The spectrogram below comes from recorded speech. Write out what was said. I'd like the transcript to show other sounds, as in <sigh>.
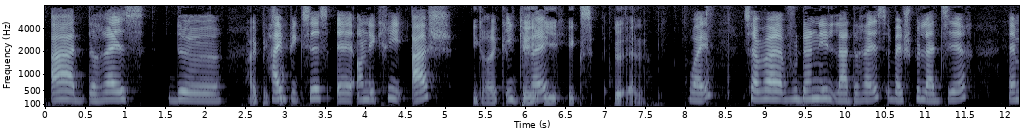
adresse de Hypixel. Hypixel, euh, on écrit H, Y. P I X E L. ouais. Ça va vous donner l'adresse, ben je peux la dire.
